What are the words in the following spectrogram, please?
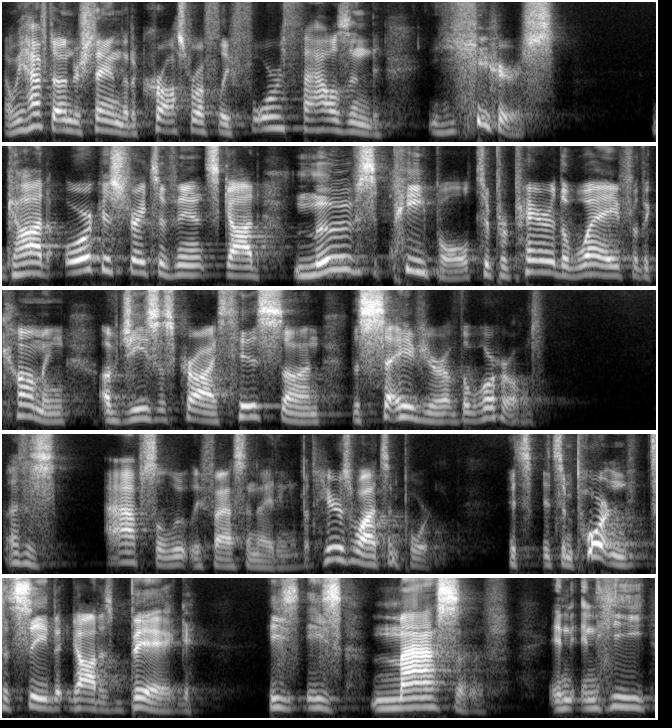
And we have to understand that across roughly 4,000 years, God orchestrates events, God moves people to prepare the way for the coming of Jesus Christ, his Son, the Savior of the world. That is absolutely fascinating. But here's why it's important it's, it's important to see that God is big, He's, he's massive, and, and He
